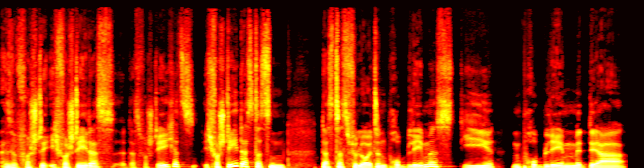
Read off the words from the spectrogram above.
Also verstehe, ich verstehe das, das verstehe ich jetzt. Ich verstehe, dass das ein, dass das für Leute ein Problem ist, die ein Problem mit der,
